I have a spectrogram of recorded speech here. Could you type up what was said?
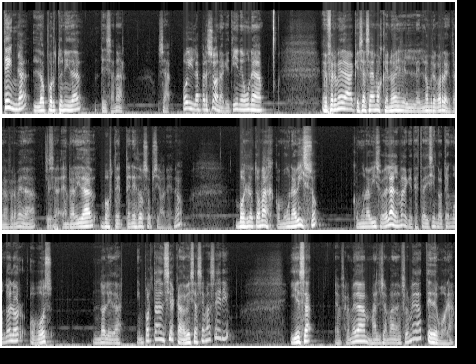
tenga la oportunidad de sanar. O sea, hoy la persona que tiene una enfermedad, que ya sabemos que no es el, el nombre correcto, la enfermedad, Sí. o sea, en realidad vos te- tenés dos opciones, ¿no? Vos lo tomás como un aviso, como un aviso del alma, de que te está diciendo tengo un dolor, o vos no le das importancia, cada vez se hace más serio, y esa enfermedad, mal llamada enfermedad, te devora.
